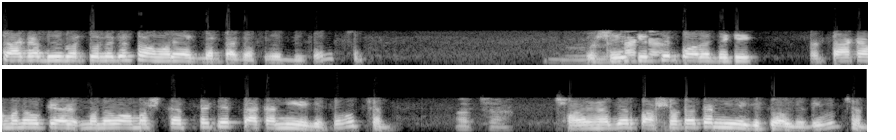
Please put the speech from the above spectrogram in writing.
টাকা দুইবার চলে গেছে আমার একবার টাকা ফেরত দিছে বুঝছেন? তো সেই ক্ষেত্রে পরে দেখি টাকা মানে ও কে- মানে ও আমার কাছ থেকে টাকা নিয়ে গেছে বুঝছেন? আচ্ছা। ছয় হাজার পাঁচশো টাকা নিয়ে গেছে অলরেডি বুঝছেন?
